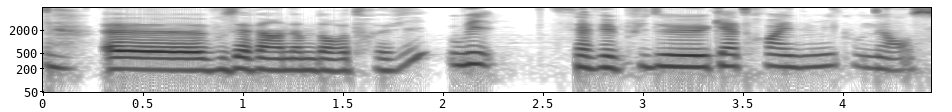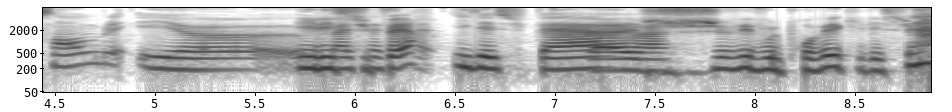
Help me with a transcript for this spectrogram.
Euh, vous avez un homme dans votre vie. Oui, ça fait plus de 4 ans et demi qu'on est ensemble. Et euh, Il est super. se- Il est super. Bah, je vais vous le prouver qu'il est super.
